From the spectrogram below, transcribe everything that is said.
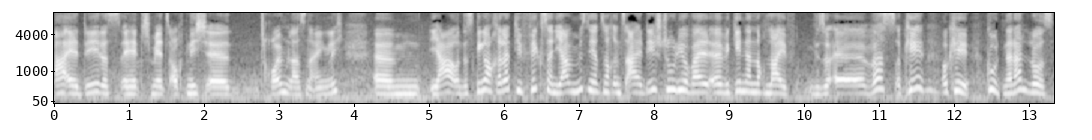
ARD, das hätte ich mir jetzt auch nicht träumen lassen eigentlich. Ähm, ja, und das ging auch relativ fix dann. Ja, wir müssen jetzt noch ins ARD-Studio, weil äh, wir gehen dann noch live. Wir so, äh, was? Okay, okay, gut, na dann, los.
